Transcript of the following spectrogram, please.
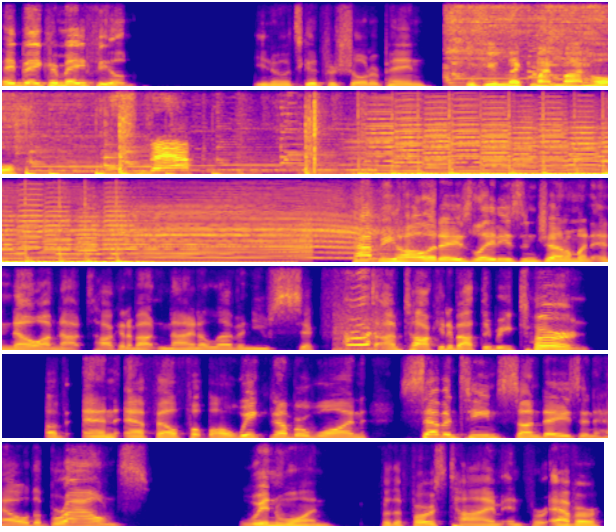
Hey, Baker Mayfield. You know it's good for shoulder pain? If you lick my butthole. Snap. Happy holidays, ladies and gentlemen. And no, I'm not talking about 9 11, you sick. F- I'm talking about the return of NFL football. Week number one, 17 Sundays in hell. The Browns win one for the first time in forever.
